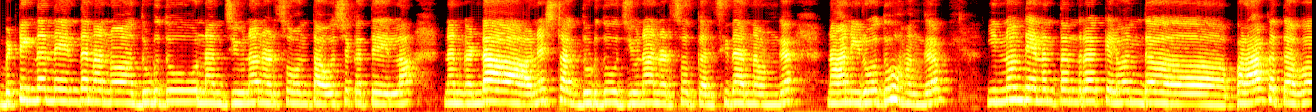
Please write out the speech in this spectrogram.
ಬೆಟ್ಟಿಂಗ್ ದಂಧೆಯಿಂದ ನಾನು ದುಡಿದು ನನ್ನ ಜೀವನ ನಡೆಸೋವಂಥ ಅವಶ್ಯಕತೆ ಇಲ್ಲ. ನನ್ನ ಗಂಡ ಆನೆಸ್ಟಾಗಿ ದುಡಿದು ಜೀವನ ನಡೆಸೋದು ಕಲಿಸಿದಾರೆ ನನಗೆ ನಾನು ಇರೋದು ಹಂಗೆ. ಇನ್ನೊಂದು ಏನಂತಂದ್ರೆ ಕೆಲವೊಂದು ಬರಾಕತ್ತಾವ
